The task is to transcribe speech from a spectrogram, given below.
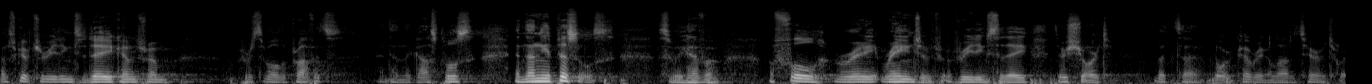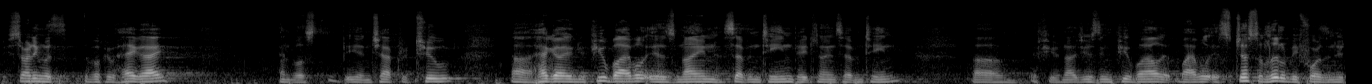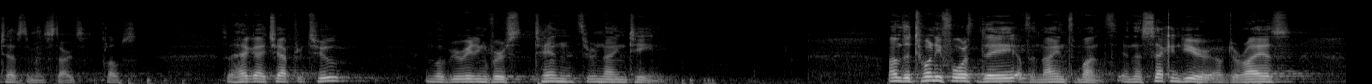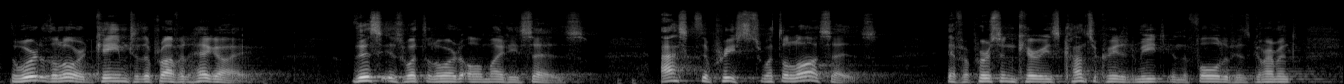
Our scripture reading today comes from, first of all, the prophets, and then the Gospels, and then the epistles. So we have a, a full ra- range of, of, readings today. They're short, but, uh, but we're covering a lot of territory. Starting with the book of Haggai, and we'll be in chapter 2. Uh, Haggai in your Pew Bible is 917, page 917. Uh, if you're not using the Pew Bible, it's just a little before the New Testament starts, close. So, Haggai chapter 2, and we'll be reading verse 10 through 19. On the 24th day of the ninth month, in the second year of Darius, the word of the Lord came to the prophet Haggai. This is what the Lord Almighty says Ask the priests what the law says. If a person carries consecrated meat in the fold of his garment,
